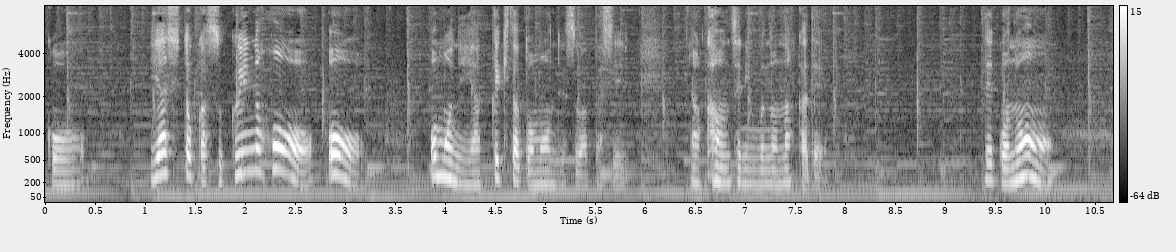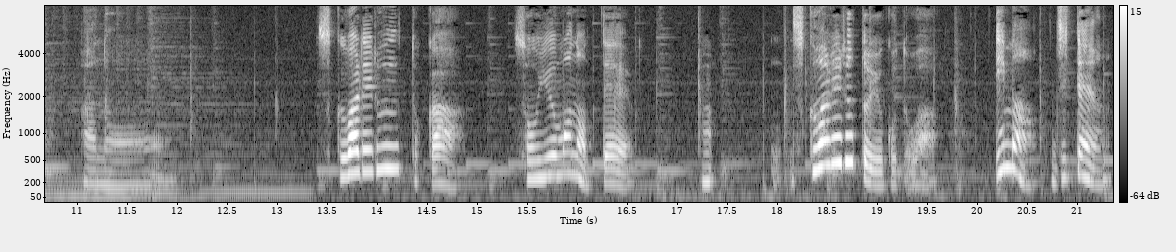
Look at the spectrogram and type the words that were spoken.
こう癒しとか救いの方を主にやってきたと思うんです私カウンセリングの中で。でこのあの救われるとかそういうものって救われるということは今時点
